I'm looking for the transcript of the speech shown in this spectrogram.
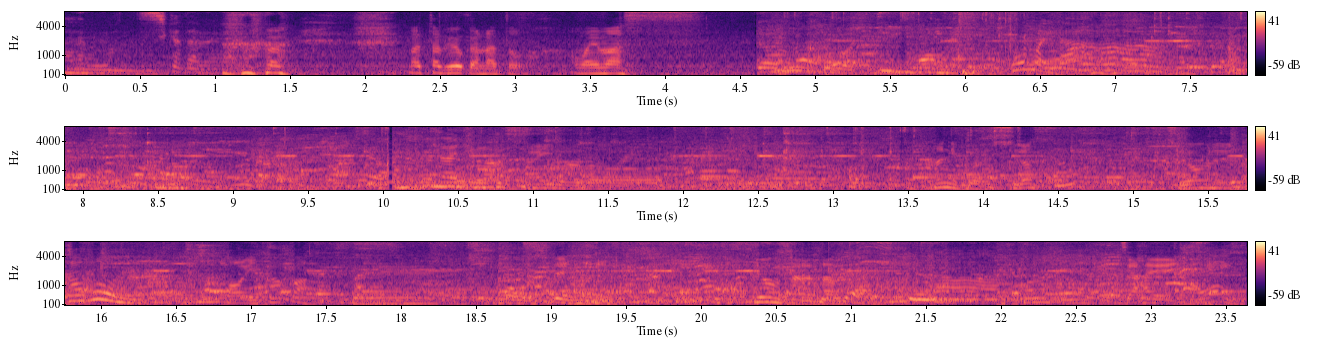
あでも4つしか食べない。まあ、食べようかなと思いますいただきます。はいどうぞ。何これしらす？違うね。イカフォームあイカか。もうすでに4皿食べてる。めっちゃ早い早い。ね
